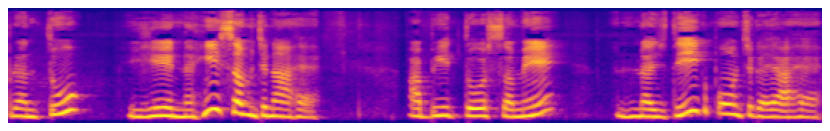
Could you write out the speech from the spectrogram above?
परंतु ये नहीं समझना है। अभी तो समय नज़दीक पहुँच गया है।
